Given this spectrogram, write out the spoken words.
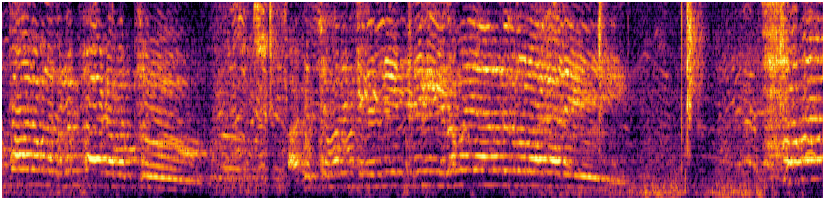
స్థానంలో కొనసాగవచ్చు. అటు చివరికి వెళ్ళి తిరిగి ఇరవై ఆరు అడుగులు లాగాలి. సమయం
